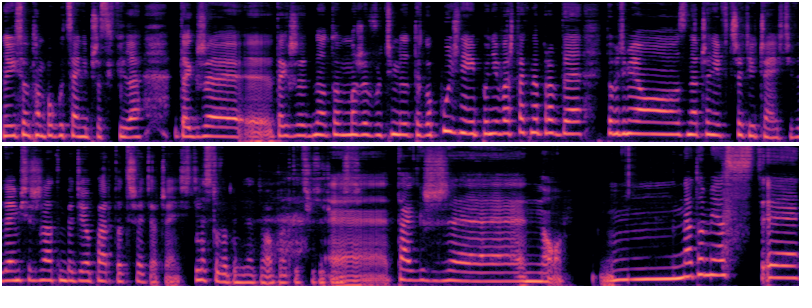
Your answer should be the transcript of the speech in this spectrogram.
no i są tam pokłóceni przez chwilę. Także, e, także no to może wrócimy do tego później, ponieważ tak naprawdę to będzie miało znaczenie w trzeciej części. Wydaje mi się, że na tym będzie oparta trzecia część. Na stówę będzie na tym oparta trzecia część. E, także no. Mm, Natomiast, e,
